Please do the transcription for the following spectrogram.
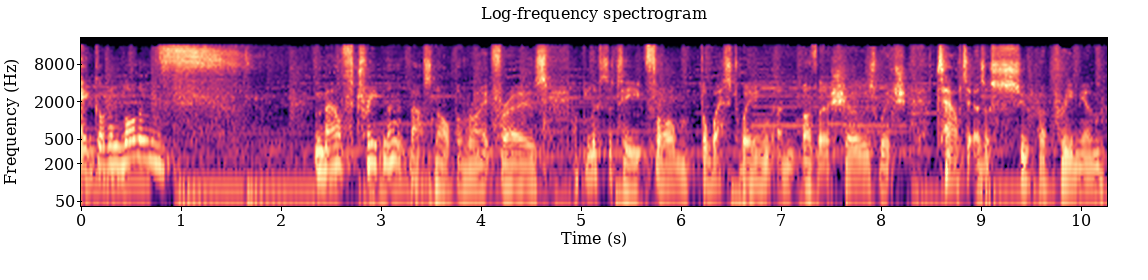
it got a lot of mouth treatment, that's not the right phrase, publicity from The West Wing and other shows which tout it as a super premium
